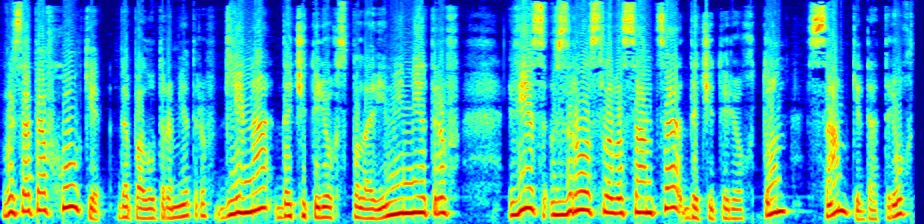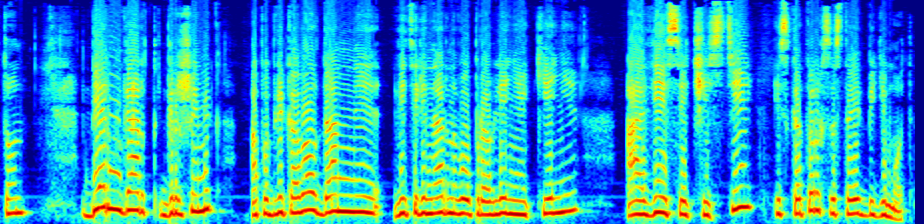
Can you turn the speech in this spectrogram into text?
Высота в холке до полутора метров, длина до четырех с половиной метров, вес взрослого самца до четырех тонн, самки до трех тонн. Бернгард Гржемик опубликовал данные ветеринарного управления Кении о весе частей, из которых состоит бегемот.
